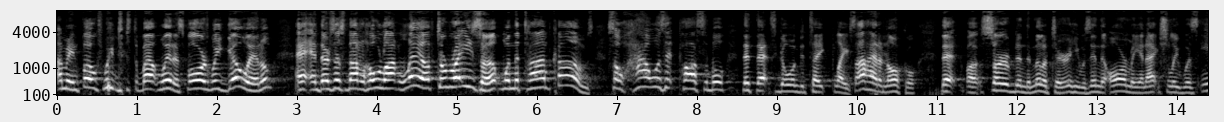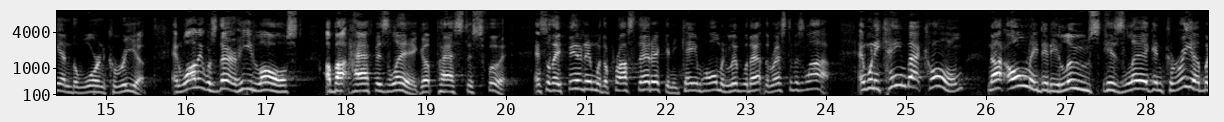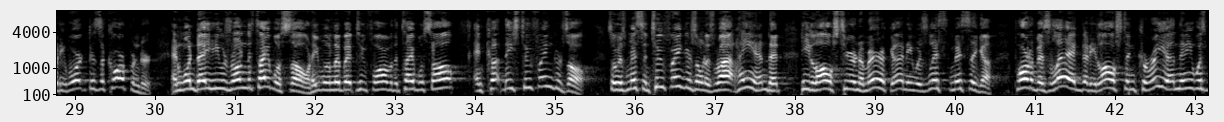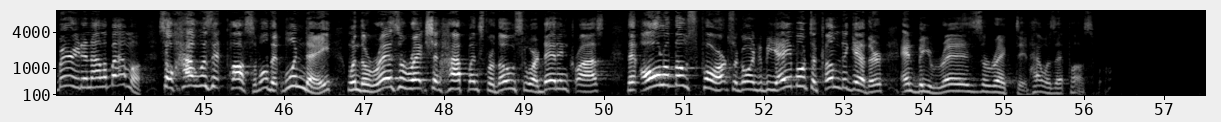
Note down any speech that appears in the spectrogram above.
I mean, folks, we've just about went as far as we go in them, and, and, there's just not a whole lot left to raise up when the time comes. So how is it possible that that's going to take place? I had an uncle that uh, served in the military. He was in the army and actually was in the war in Korea. And while he was there, he lost about half his leg up past his foot. And so they fitted him with a prosthetic and he came home and lived with that the rest of his life. And when he came back home, not only did he lose his leg in Korea, but he worked as a carpenter. And one day he was running the table saw and he went a little bit too far with the table saw and cut these two fingers off. So he was missing two fingers on his right hand that he lost here in America, and he was missing a part of his leg that he lost in Korea, and then he was buried in Alabama. So how is it possible that one day, when the resurrection happens for those who are dead in Christ, that all of those parts are going to be able to come together and be resurrected? How is that possible?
